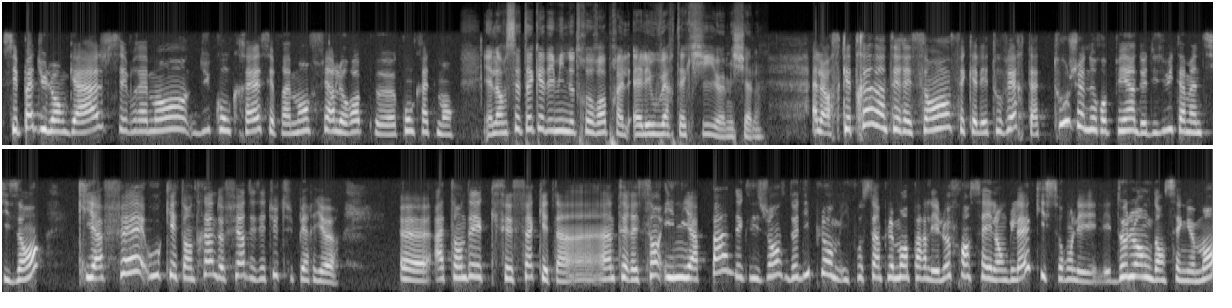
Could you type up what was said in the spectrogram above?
c'est pas du langage, c'est vraiment du concret, c'est vraiment faire l'Europe euh, concrètement. Et alors, cette Académie Notre Europe, elle, elle est ouverte à qui, euh, Michel? Alors, ce qui est très intéressant, c'est qu'elle est ouverte à tout jeune Européen de 18 à 26 ans qui a fait ou qui est en train de faire des études supérieures. Euh, attendez, c'est ça qui est un- intéressant. Il n'y a pas d'exigence de diplôme. Il faut simplement parler le français et l'anglais, qui seront les, les deux langues d'enseignement.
